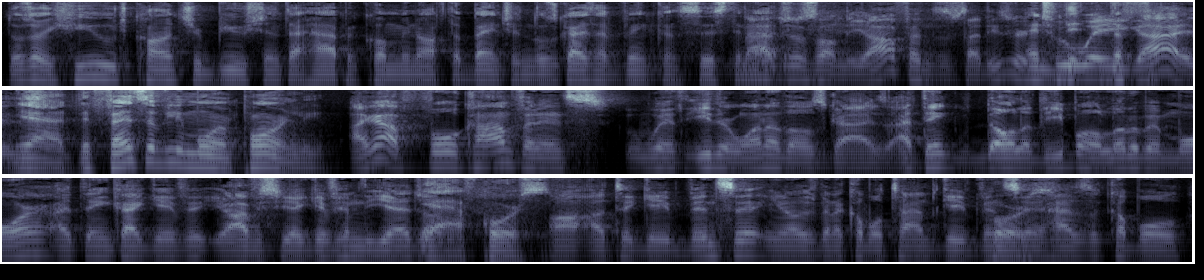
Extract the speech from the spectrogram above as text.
Those are huge contributions that happen coming off the bench, and those guys have been consistent. Not at it. just on the offensive side; these are And two way def- guys. Yeah, defensively, more importantly. I got full confidence with either one of those guys. I think Oladipo a little bit more. I think I gave it. Obviously, I give him the edge. Yeah, on- of course. Uh, to Gabe Vincent, you know, there's been a couple times Gabe. Vincent has a couple,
